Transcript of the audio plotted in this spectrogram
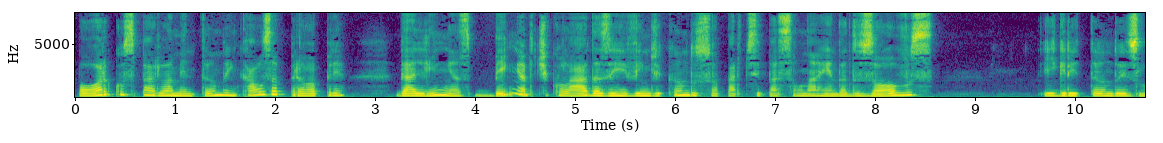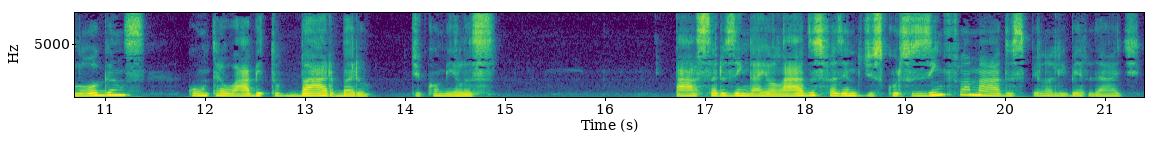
porcos parlamentando em causa própria, galinhas bem articuladas reivindicando sua participação na renda dos ovos e gritando slogans contra o hábito bárbaro de comê-las. Pássaros engaiolados fazendo discursos inflamados pela liberdade.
